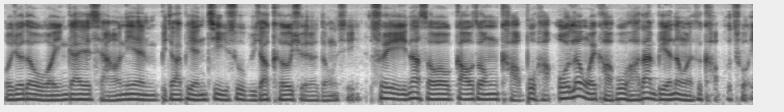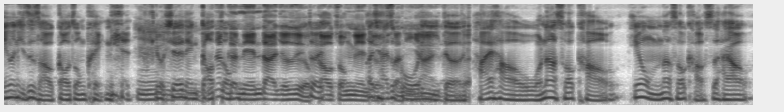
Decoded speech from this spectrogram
我觉得我应该想要念比较偏技术、比较科学的东西。所以那时候高中考不好，我认为考不好，但别人认为是考不错，因为你至少高中可以念，有些连高中那个年代就是有高中念，而且还是国立的，还好我那时候考，因为我们那时候考试还要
